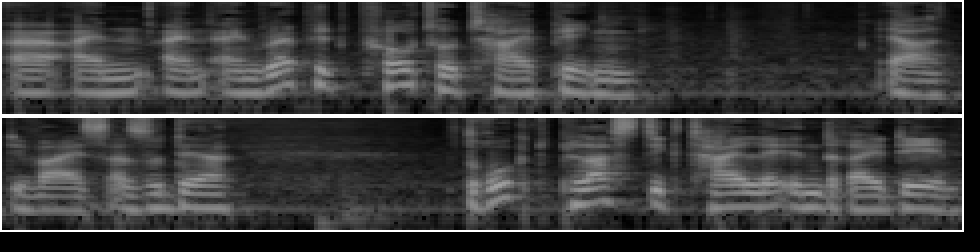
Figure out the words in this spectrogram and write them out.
äh, ein, ein, ein Rapid Prototyping ja, Device. Also der druckt Plastikteile in 3D.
